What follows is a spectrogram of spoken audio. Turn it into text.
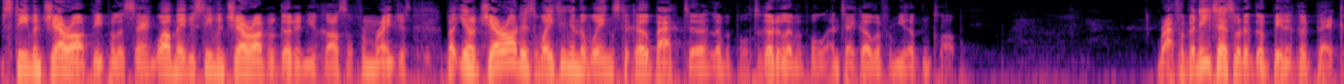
Steven Gerrard, people are saying, well, maybe Steven Gerrard would go to Newcastle from Rangers. But, you know, Gerrard is waiting in the wings to go back to Liverpool, to go to Liverpool and take over from Jurgen Klopp. Rafa Benitez would have been a good pick.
